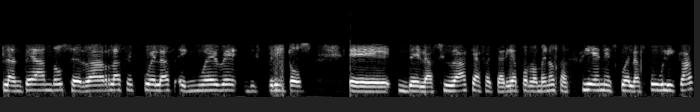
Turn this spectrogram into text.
planteando cerrar las escuelas en nueve distritos eh, de la ciudad, que afectaría por lo menos a 100 escuelas públicas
